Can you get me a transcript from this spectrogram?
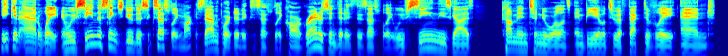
he can add weight. And we've seen the Saints do this successfully. Marcus Davenport did it successfully. Carl Granderson did it successfully. We've seen these guys come into New Orleans and be able to effectively and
